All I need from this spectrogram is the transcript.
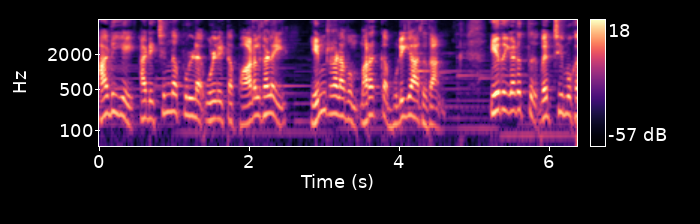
அடியே அடி சின்ன புள்ள உள்ளிட்ட பாடல்களை இன்றளவும் மறக்க முடியாதுதான். இதையடுத்து வெற்றிமுக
